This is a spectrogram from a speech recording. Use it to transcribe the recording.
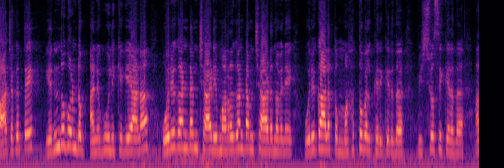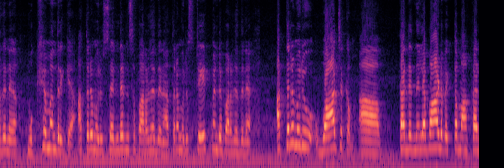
വാചകത്തെ എന്തുകൊണ്ടും അനുകൂലിക്കുകയാണ്. ഒരു കണ്ടം ചാടി മറുകണ്ടം ചാടുന്നവനെ ഒരു കാലത്തും മഹത്വവൽക്കരിക്കരുത് വിശ്വസിക്കരുത്. അതിന് മുഖ്യമന്ത്രിക്ക് അത്തരമൊരു സെന്റൻസ് പറഞ്ഞതിന് അത്തരമൊരു സ്റ്റേറ്റ്മെന്റ് പറഞ്ഞതിന് അത്തരമൊരു വാചകം തന്റെ നിലപാട് വ്യക്തമാക്കാൻ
